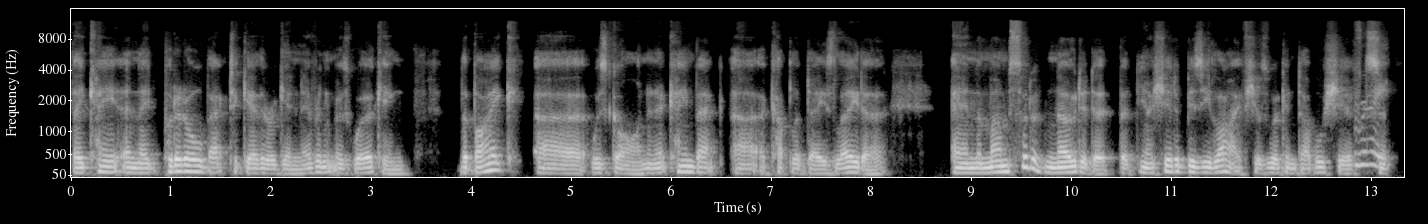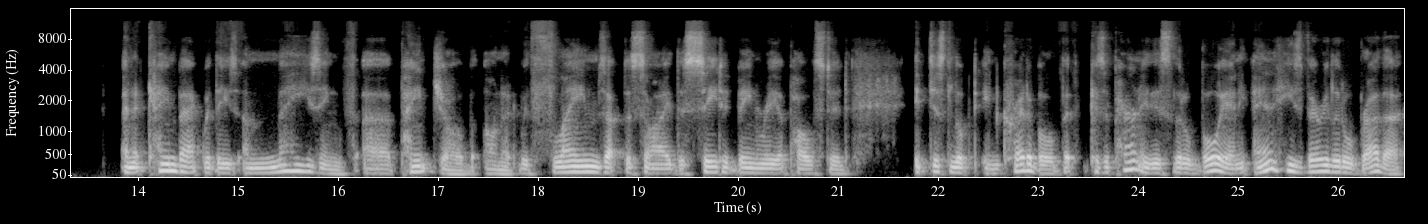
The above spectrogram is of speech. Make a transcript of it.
they came and they put it all back together again and everything was working. The bike uh, was gone and it came back uh, a couple of days later and the mum sort of noted it, but you know, she had a busy life. She was working double shifts. Right. And, and it came back with these amazing uh, paint job on it with flames up the side. The seat had been reupholstered. It just looked incredible. But because apparently this little boy and, and his very little brother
